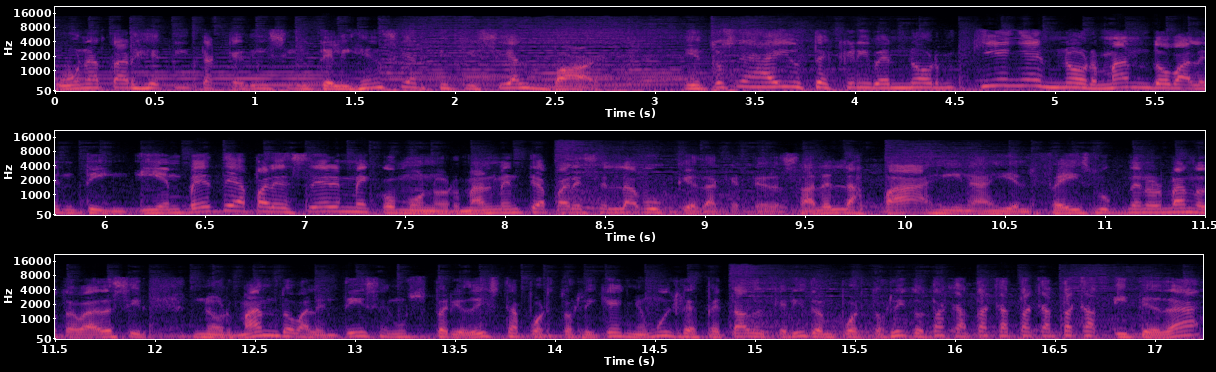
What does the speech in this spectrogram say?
una tarjetita que dice inteligencia artificial BARD. Y entonces ahí usted escribe, ¿quién es Normando Valentín? Y en vez de aparecerme como normalmente aparece en la búsqueda, que te salen las páginas y el Facebook de Normando, te va a decir, Normando Valentín es un periodista puertorriqueño muy respetado y querido en Puerto Rico, taca, taca, taca, taca, y te da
